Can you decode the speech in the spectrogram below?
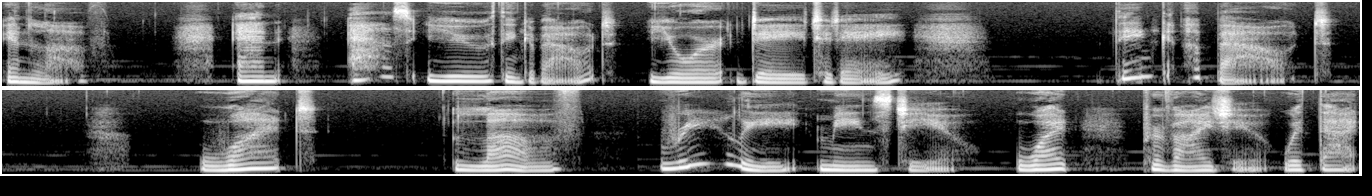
in love. And as you think about your day today, think about what love really means to you. What provides you with that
